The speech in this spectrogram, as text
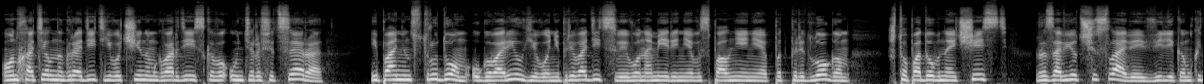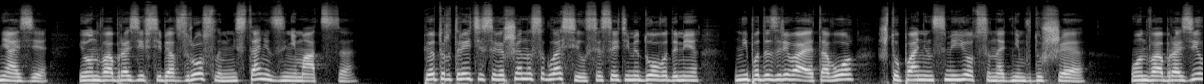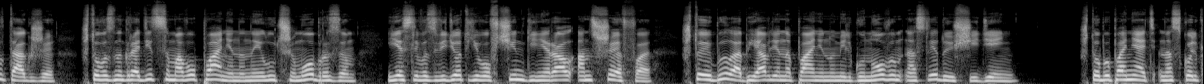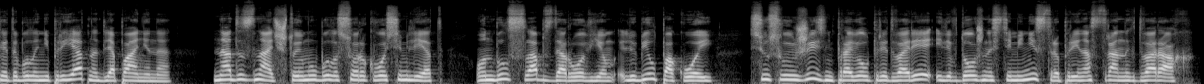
Он хотел наградить его чином гвардейского унтер-офицера, и Панин с трудом уговорил его не приводить своего намерения в исполнение под предлогом, что подобная честь разовьет тщеславие в великом князе, и он, вообразив себя взрослым, не станет заниматься. Петр III совершенно согласился с этими доводами, не подозревая того, что Панин смеется над ним в душе. Он вообразил также, что вознаградит самого Панина наилучшим образом – если возведет его в чин генерал-аншефа, что и было объявлено Панину Мельгуновым на следующий день. Чтобы понять, насколько это было неприятно для Панина, надо знать, что ему было 48 лет, он был слаб здоровьем, любил покой, всю свою жизнь провел при дворе или в должности министра при иностранных дворах.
